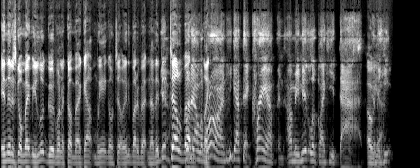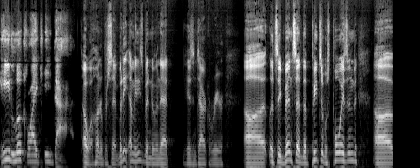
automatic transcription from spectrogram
And then it's gonna make me look good when I come back out, and we ain't gonna tell anybody about. it. Now they did Yeah. tell But about now it. like- LeBron, he got that cramp, and I mean, it looked like he died. Oh, I mean, yeah. he he looked like he died. Oh, 100%. But he, I mean, he's been doing that his entire career. Uh, let's see. Ben said the pizza was poisoned. Uh,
